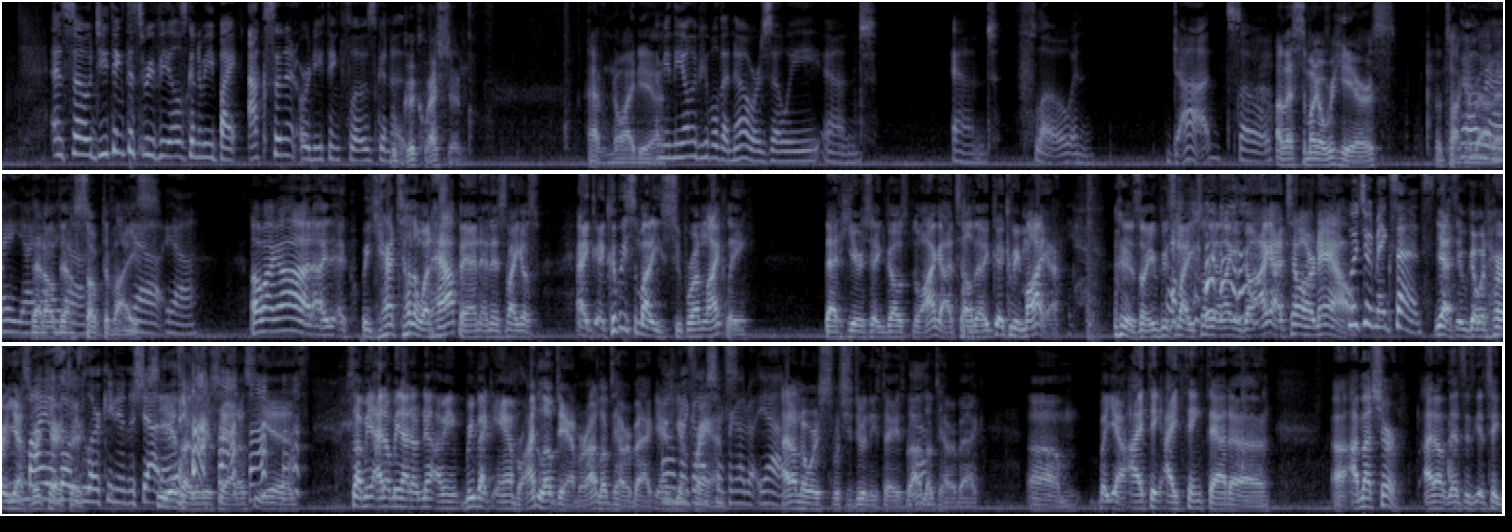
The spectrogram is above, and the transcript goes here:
And so, do you think this reveal is going to be by accident, or do you think Flo's going to? Good question. I have no idea. I mean, the only people that know are Zoe and and Flo and Dad. So. unless somebody overhears them talking Oh, about right. it, Yeah. that yeah, old yeah. soap device. Yeah. Yeah. oh my god, I, we can't tell them what happened. And then somebody goes, it, it could be somebody super unlikely that hears it and goes, no, I gotta tell them. It could, be Maya. so it could somebody totally unlikely and go, I gotta tell her now. Which would make sense. yes, it would go with her. Yes, her Maya's character. always lurking in the shadows. She is under the shadow. She is. So I mean, I don't mean I don't know. I mean, bring back Amber. I'd love to Amber. I'd love to have her back. Amber Oh my gosh, I Frantz. forgot about- yeah. I don't know where, what she's doing these days, but I'd love to have her back. Um, but yeah, I think I think that uh, uh, I'm not sure. I don't. That's it's a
